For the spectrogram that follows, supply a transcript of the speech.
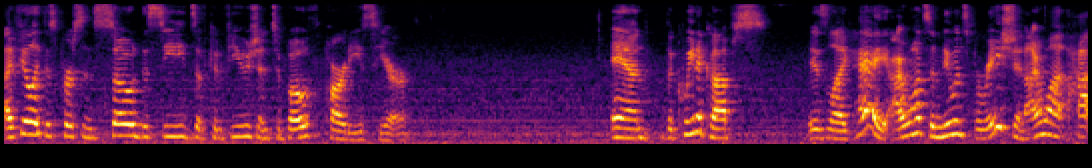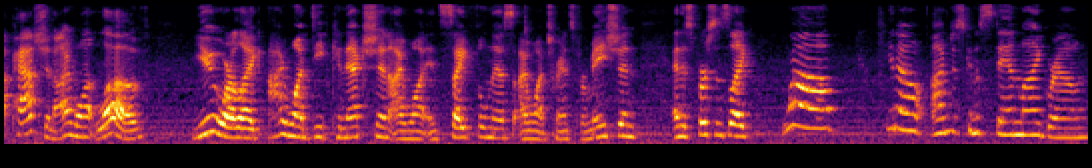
I feel like this person sowed the seeds of confusion to both parties here. And the Queen of Cups is like, hey, I want some new inspiration. I want hot passion. I want love. You are like, I want deep connection. I want insightfulness. I want transformation. And this person's like, well, you know, I'm just going to stand my ground.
